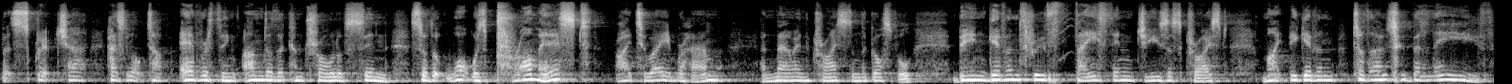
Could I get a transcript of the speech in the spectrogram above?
But Scripture has locked up everything under the control of sin, so that what was promised, right, to Abraham and now in Christ and the gospel, being given through faith in Jesus Christ, might be given to those who believe.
